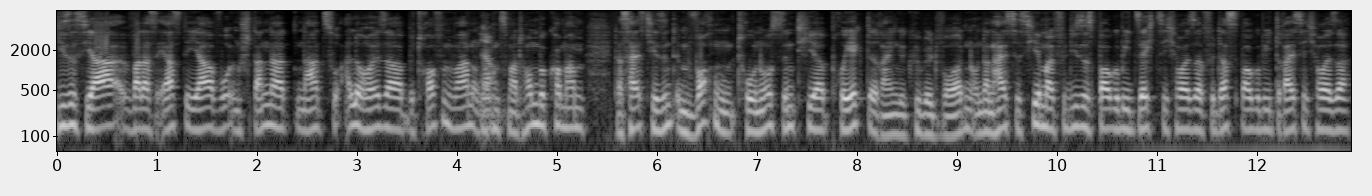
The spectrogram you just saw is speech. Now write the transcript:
dieses Jahr war das erste Jahr, wo im Standard nahezu alle Häuser betroffen waren und ja. auch ein Smart Home bekommen haben. Das heißt, hier sind im Wochentonus sind hier Projekte reingekübelt worden und dann heißt es hier mal für dieses Baugebiet 60 Häuser, für das Baugebiet 30 Häuser.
